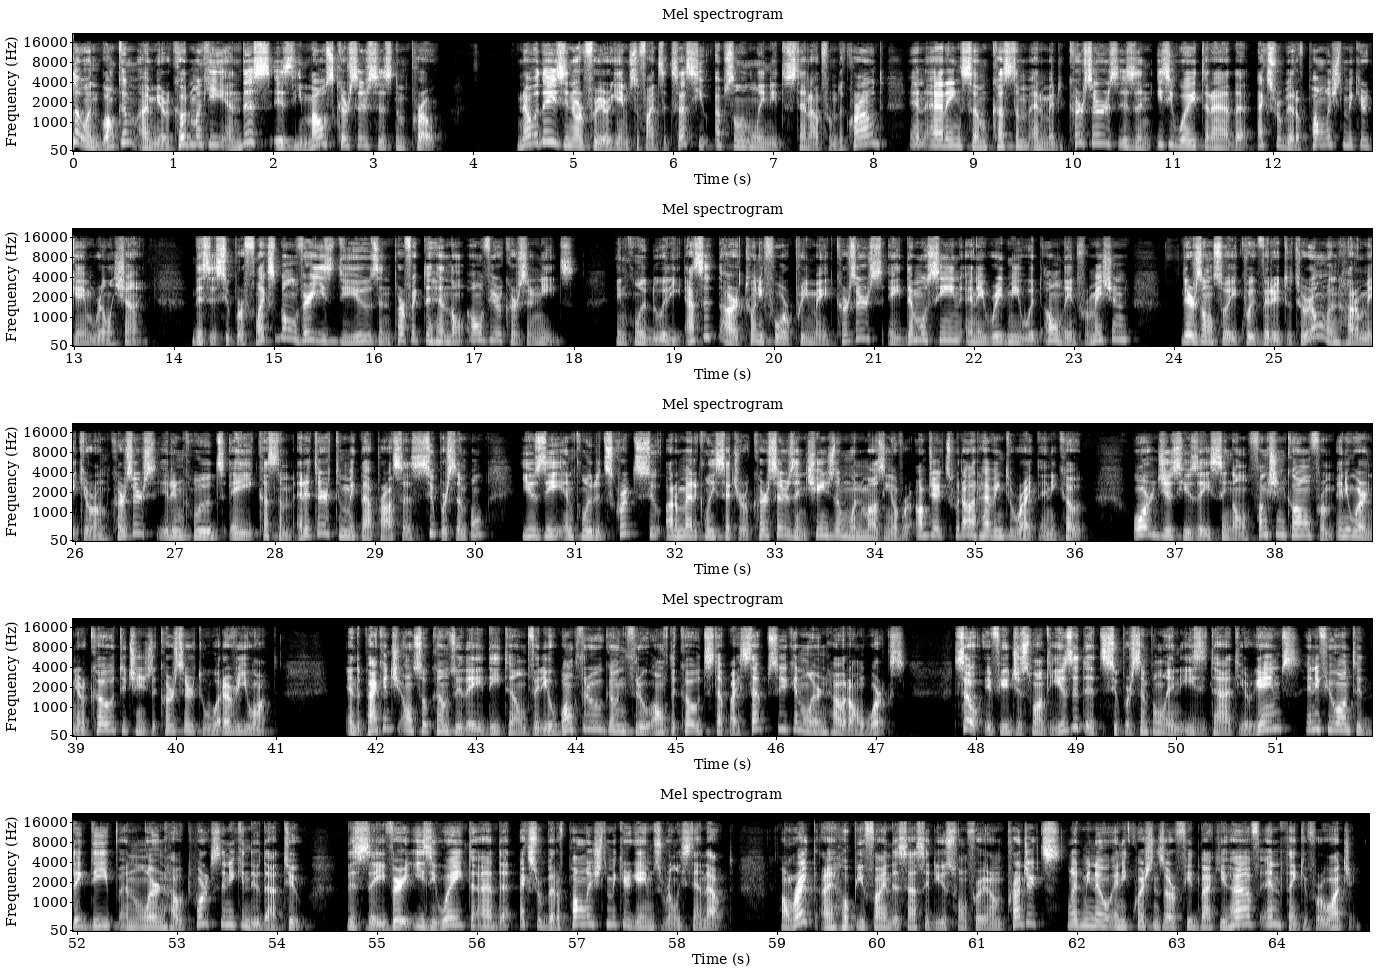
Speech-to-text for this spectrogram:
Hello and welcome, I'm your Code Monkey, and this is the Mouse Cursor System Pro. Nowadays, in order for your games to find success, you absolutely need to stand out from the crowd, and adding some custom animated cursors is an easy way to add that extra bit of polish to make your game really shine. This is super flexible, very easy to use, and perfect to handle all of your cursor needs. Included with the asset are 24 pre-made cursors, a demo scene, and a readme with all the information, there's also a quick video tutorial on how to make your own cursors. It includes a custom editor to make that process super simple. Use the included scripts to automatically set your cursors and change them when mousing over objects without having to write any code. Or just use a single function call from anywhere in your code to change the cursor to whatever you want. And the package also comes with a detailed video walkthrough going through all the code step by step so you can learn how it all works. So if you just want to use it, it's super simple and easy to add to your games, and if you want to dig deep and learn how it works, then you can do that too. This is a very easy way to add that extra bit of polish to make your games really stand out. Alright, I hope you find this asset useful for your own projects, let me know any questions or feedback you have, and thank you for watching.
